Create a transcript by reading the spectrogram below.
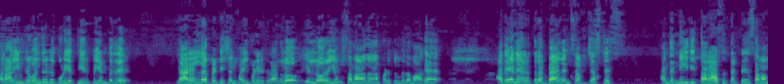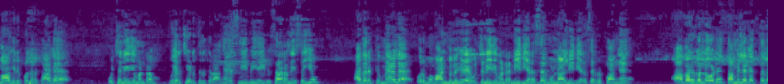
ஆனால் இன்று வந்திருக்கக்கூடிய தீர்ப்பு என்பது யாரெல்லாம் பெட்டிஷன் ஃபைல் பண்ணியிருக்கிறாங்களோ எல்லோரையும் சமாதானப்படுத்தும் விதமாக அதே நேரத்தில் பேலன்ஸ் ஆஃப் ஜஸ்டிஸ் அந்த நீதி தராசு தட்டு சமமாக இருப்பதற்காக உச்சநீதிமன்றம் முயற்சி எடுத்திருக்கிறாங்க. சிபிஐ விசாரணை செய்யும். அதற்கு மேல ஒரு மாண்புமிகு உச்சநீதிமன்ற நீதியரசர் முன்னாள் நீதியரசர் இருப்பாங்க. அவர்களோடு தமிழகத்துல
